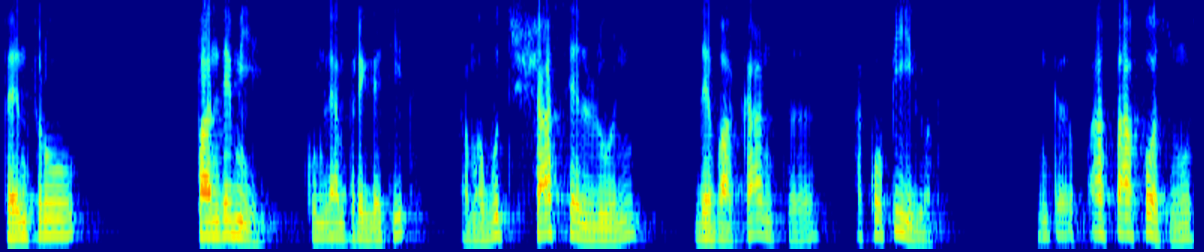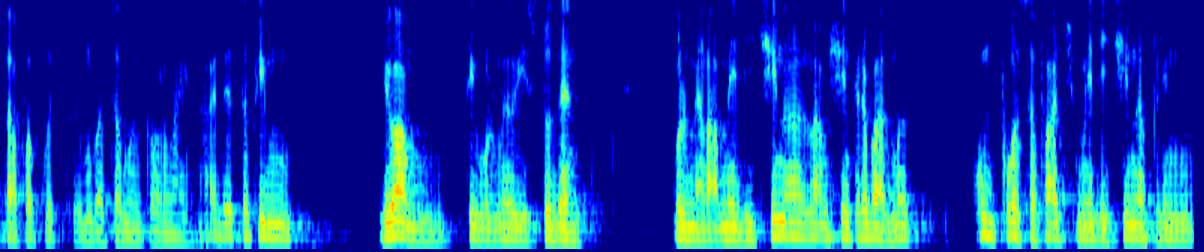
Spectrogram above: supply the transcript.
pentru pandemie. Cum le-am pregătit? Am avut șase luni de vacanță a copiilor. Încă asta a fost, nu s-a făcut învățământ online. Haideți să fim... Eu am, fiul meu e student culmea la medicină, l-am și întrebat, mă, cum poți să faci medicină prin,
